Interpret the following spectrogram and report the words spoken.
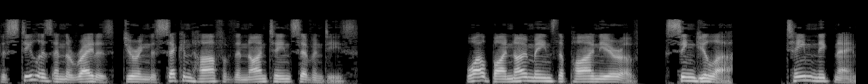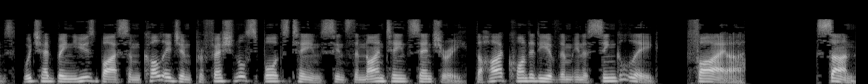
the Steelers and the Raiders, during the second half of the 1970s. While by no means the pioneer of «singular» team nicknames, which had been used by some college and professional sports teams since the 19th century, the high quantity of them in a single league «Fire», «Sun»,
